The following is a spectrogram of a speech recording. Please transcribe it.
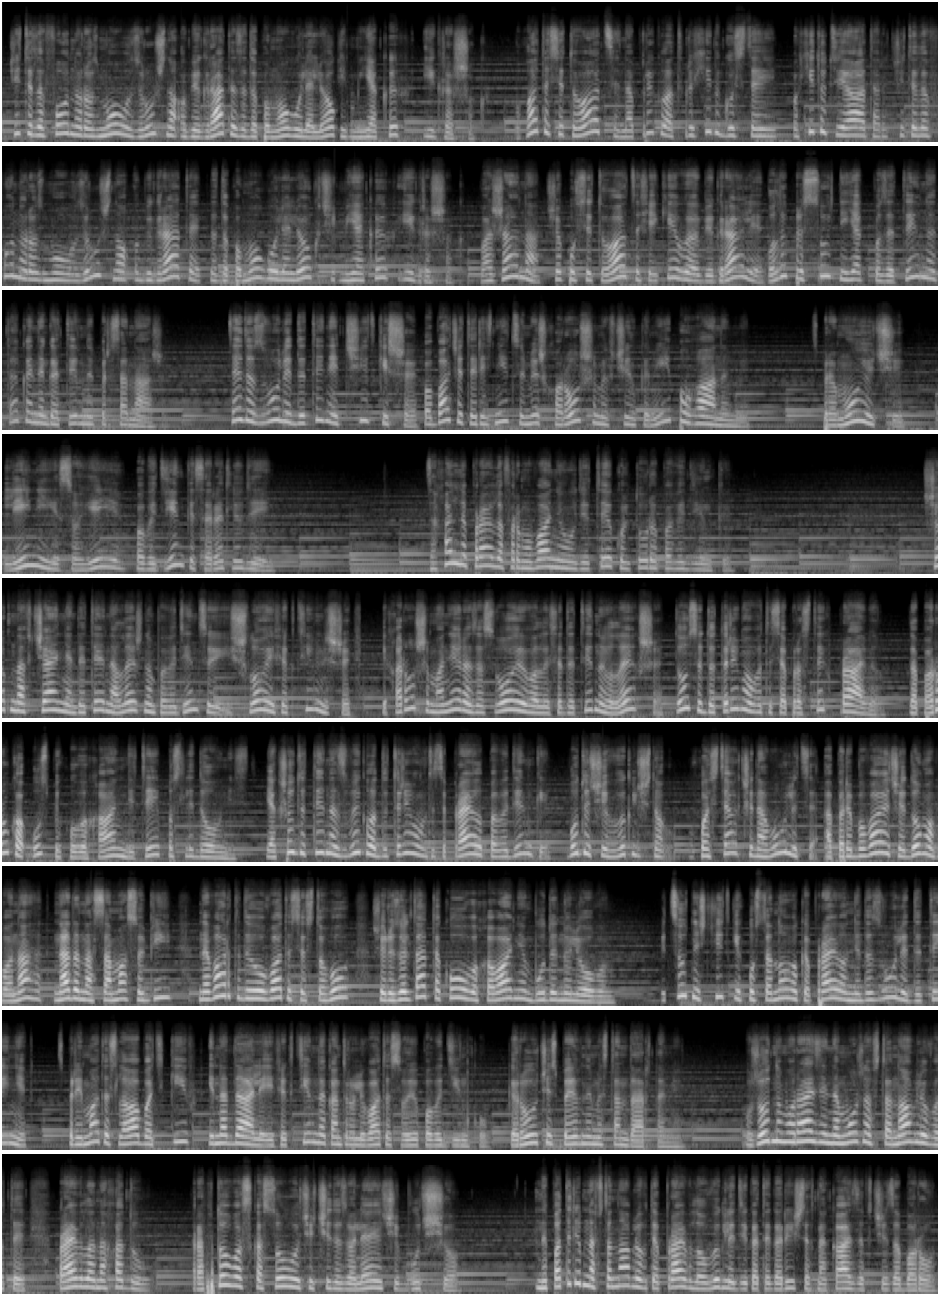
чи телефонну розмову зручно обіграти за допомогою ляльок і м'яких іграшок. Багато ситуацій, наприклад, прихід гостей, похід у театр чи телефонну розмову зручно обіграти за допомогою ляльок чи м'яких іграшок. Бажано, щоб у ситуаціях, які ви обіграли, були присутні як позитивні, так і негативні персонажі. Це дозволить дитині чіткіше побачити різницю між хорошими вчинками і поганими, спрямуючи лінії своєї поведінки серед людей. Загальне правило формування у дітей культури поведінки. Щоб навчання дітей належною поведінцею йшло ефективніше і хороші манери засвоювалися дитиною легше, досить дотримуватися простих правил. Запорука успіху у вихованні дітей послідовність. Якщо дитина звикла дотримуватися правил поведінки, будучи виключно в чи на вулиці, а перебуваючи вдома, вона надана сама собі, не варто дивуватися з того, що результат такого виховання буде нульовим. Відсутність чітких установок і правил не дозволить дитині сприймати слова батьків і надалі ефективно контролювати свою поведінку, керуючись певними стандартами. У жодному разі не можна встановлювати правила на ходу, раптово скасовуючи чи дозволяючи будь-що. Не потрібно встановлювати правила у вигляді категоричних наказів чи заборон.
